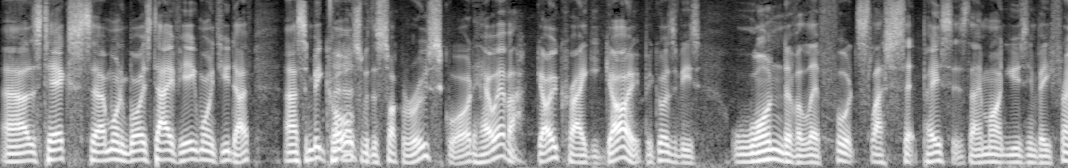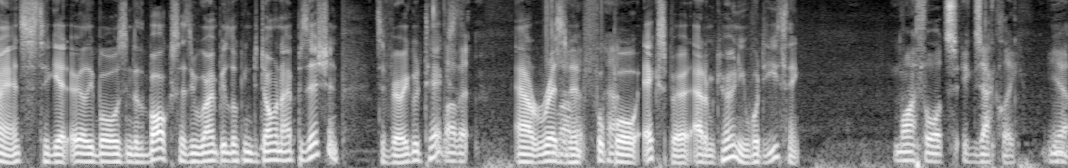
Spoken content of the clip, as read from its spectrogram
Uh, this text, uh, morning boys, Dave here. Morning to you, Dave. Uh, some big calls with the Socceroos squad. However, go Craigie, go because of his wand of a left foot slash set pieces. They might use him v France to get early balls into the box, as he won't be looking to dominate possession. It's a very good text. Love it. Our resident it. football expert, Adam Cooney. What do you think? My thoughts exactly. Yeah,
